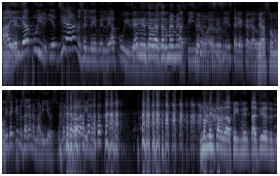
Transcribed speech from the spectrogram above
Ah, y el de Apu y, y el, sí, háganos el de, el de Apu y de Si alguien sabe hacer memes, si Patiño, alguien sabe ese sí estaría cagado. Ya somos- Aunque sea que nos hagan amarillos. Bueno, no, a ti no. No me entra la pigmentación.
